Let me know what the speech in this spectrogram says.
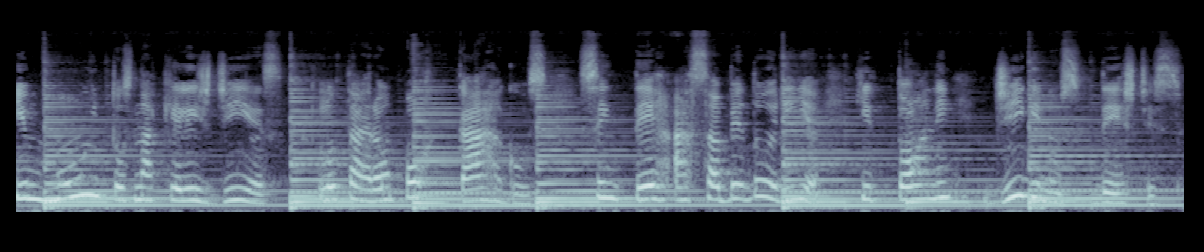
E muitos naqueles dias lutarão por cargos sem ter a sabedoria que torne dignos destes.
